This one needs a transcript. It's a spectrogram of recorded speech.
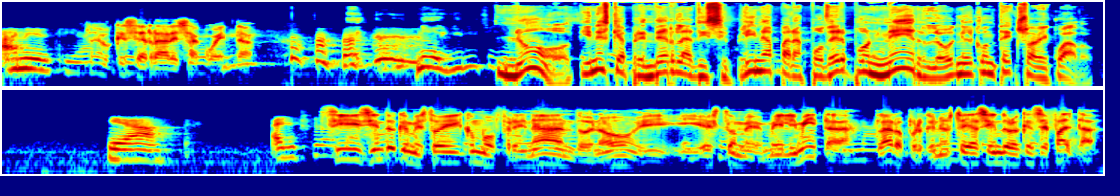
See. Tengo que cerrar esa cuenta. No, tienes que aprender la disciplina para poder ponerlo en el contexto adecuado. Yeah. Sí, siento que me estoy como frenando, ¿no? Y, y esto me, me limita, claro, porque no estoy haciendo lo que hace falta.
